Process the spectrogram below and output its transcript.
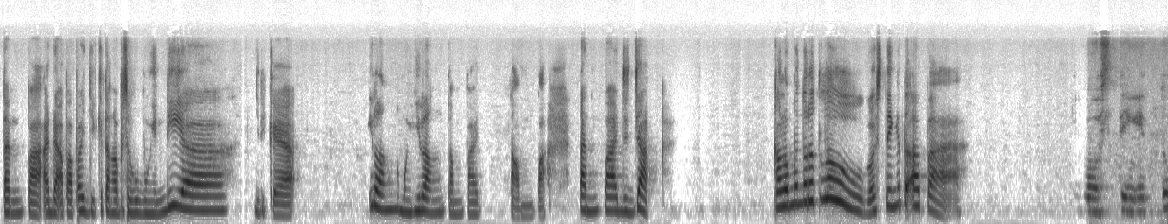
tanpa ada apa-apa, jadi kita nggak bisa hubungin dia. Jadi kayak hilang, menghilang tanpa tanpa tanpa jejak. Kalau menurut lu, ghosting itu apa? Ghosting itu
